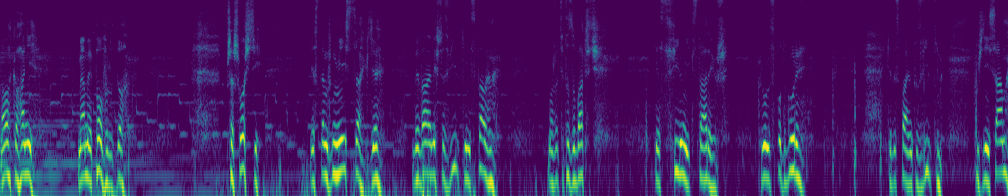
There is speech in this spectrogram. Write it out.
No, kochani, mamy powrót do przeszłości. Jestem w miejscach, gdzie bywałem jeszcze z wilkiem i spałem. Możecie to zobaczyć. Jest filmik stary już. Król spod góry. Kiedy spałem tu z wilkiem. Później sam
